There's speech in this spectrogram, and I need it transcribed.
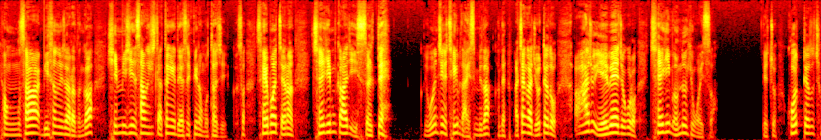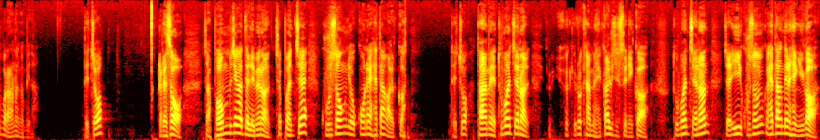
형사 미성년자라든가 심신 상실자 등에 대해서 비난 못하지. 그래서 세 번째는 책임까지 있을 때 원칙에 책임 다 있습니다. 근데 마찬가지 이때도 아주 예외적으로 책임 없는 경우가 있어. 됐죠? 그때도 처벌 안 하는 겁니다. 됐죠? 그래서 자 범죄가 되려면은 첫 번째 구성 요건에 해당할 것. 됐죠? 다음에 두 번째는 이렇게, 하면 헷갈릴 수 있으니까 두 번째는 자, 이 구성 요건에 해당되는 행위가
